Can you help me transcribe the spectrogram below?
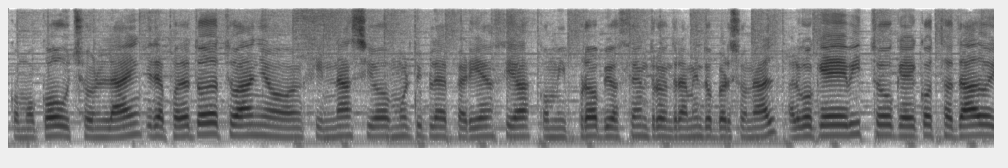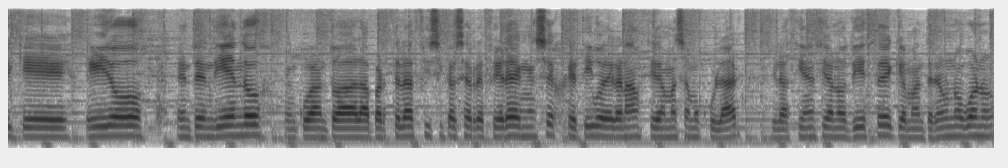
como coach online y después de todos estos años en gimnasio, múltiples experiencias con mis propios centros de entrenamiento personal, algo que he visto, que he constatado y que he ido entendiendo en cuanto a la parcela física se refiere en ese objetivo de ganancia de masa muscular y la ciencia nos dice que mantener unos buenos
